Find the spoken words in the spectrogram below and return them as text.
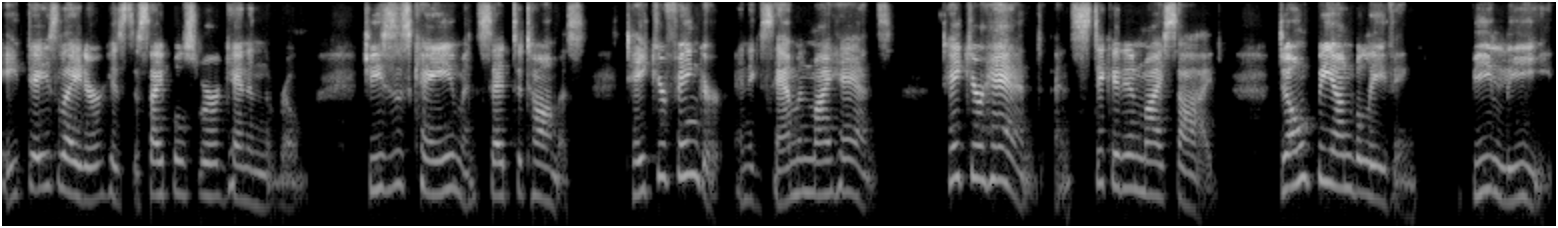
Eight days later, his disciples were again in the room. Jesus came and said to Thomas, take your finger and examine my hands. Take your hand and stick it in my side. Don't be unbelieving, believe.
